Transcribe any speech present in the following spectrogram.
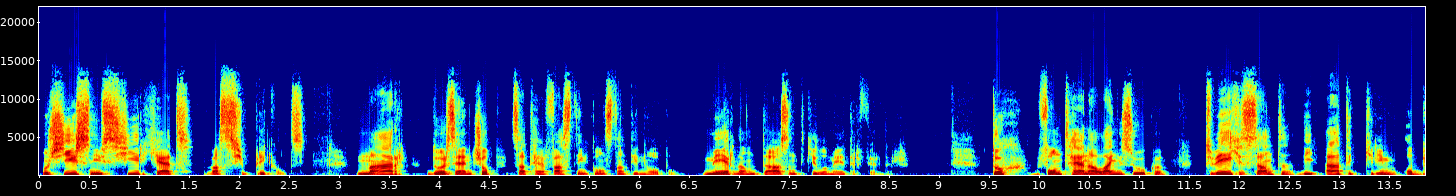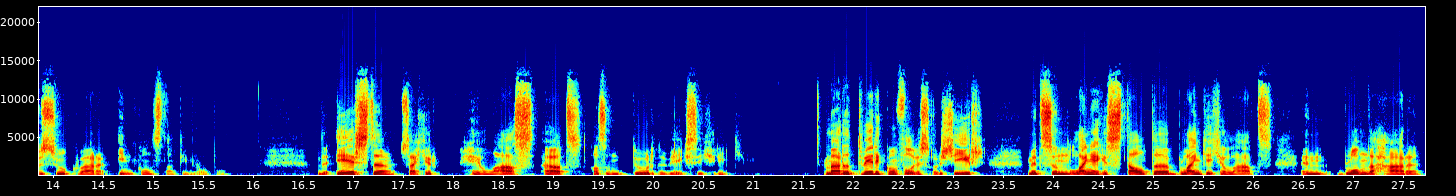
Ogiers nieuwsgierigheid was geprikkeld, maar door zijn job zat hij vast in Constantinopel, meer dan duizend kilometer verder. Toch vond hij na lang zoeken twee gezanten die uit de Krim op bezoek waren in Constantinopel. De eerste zag er helaas uit als een doordeweekse Griek. Maar de tweede kon volgens Ogier met zijn lange gestalte, blanke gelaat en blonde haren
